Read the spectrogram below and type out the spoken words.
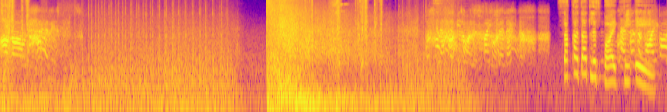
أضع الحارس سقطت السبايك في A.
